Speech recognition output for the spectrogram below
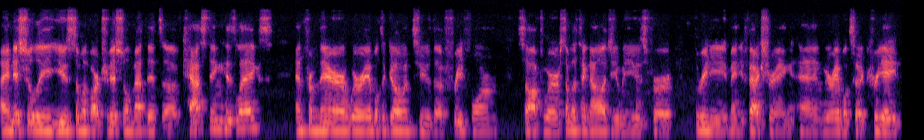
I initially used some of our traditional methods of casting his legs, and from there we were able to go into the freeform software, some of the technology we use for 3D manufacturing, and we were able to create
